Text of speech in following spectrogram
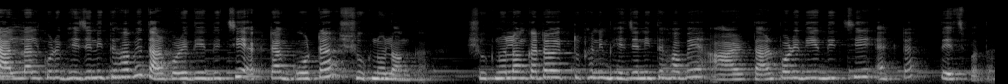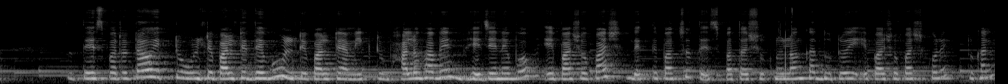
লাল লাল করে ভেজে নিতে হবে। তারপরে দিয়ে দিচ্ছি একটা গোটা শুকনো লঙ্কা। শুকনো লঙ্কাটাও একটুখানি ভেজে নিতে হবে আর তারপরে দিয়ে দিচ্ছি একটা তেজপাতা। তো তেজপাতাটাও একটু উল্টে পাল্টে দেব, উল্টে পাল্টে আমি একটু ভালোভাবে ভেজে নেব এপাশ ওপাশ। দেখতে পাচ্ছ তেজপাতা, শুকনো লঙ্কা দুটোই এপাশ ওপাশ করে একটুখানি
